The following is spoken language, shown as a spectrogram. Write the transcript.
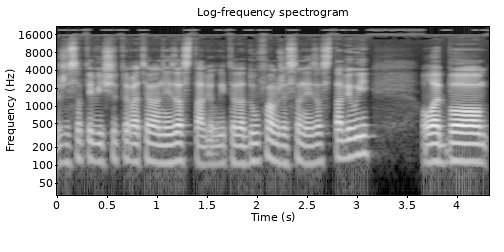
že sa tí vyšetrovateľa nezastavili. Teda dúfam, že sa nezastavili, lebo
